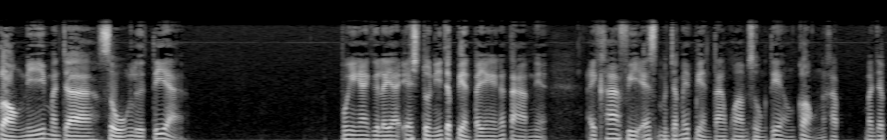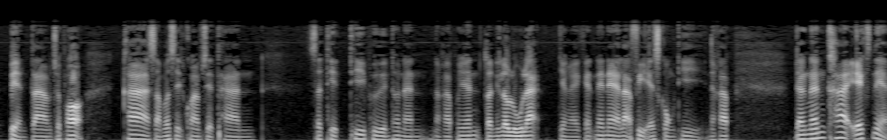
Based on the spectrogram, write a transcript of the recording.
กล่องนี้มันจะสูงหรือเตี้ยพูดง่ายๆคือระยะ h ตัวนี้จะเปลี่ยนไปยังไงก็ตามเนี่ย ไอค่า phi s มันจะไม่เปลี่ยนตามความสูงเตี้ยของกล่องนะครับ มันจะเปลี่ยนตามเฉพาะค่าสัมประสิทธิ์ความเสียดทานสถิตที่พื้นเท่านั้นนะครับ เพราะฉะนั้นตอนนี้เรารู้แล้วยังไงกันแน่ๆละ phi s คงที่นะครับ ดังนั้นค่า x เนี่ย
